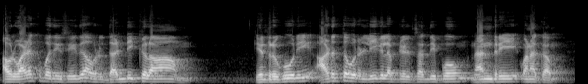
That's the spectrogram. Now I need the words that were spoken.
அவர் வழக்கு பதிவு செய்து அவர் தண்டிக்கலாம் என்று கூறி அடுத்த ஒரு லீகல் அப்டேட் சந்திப்போம். நன்றி வணக்கம்.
